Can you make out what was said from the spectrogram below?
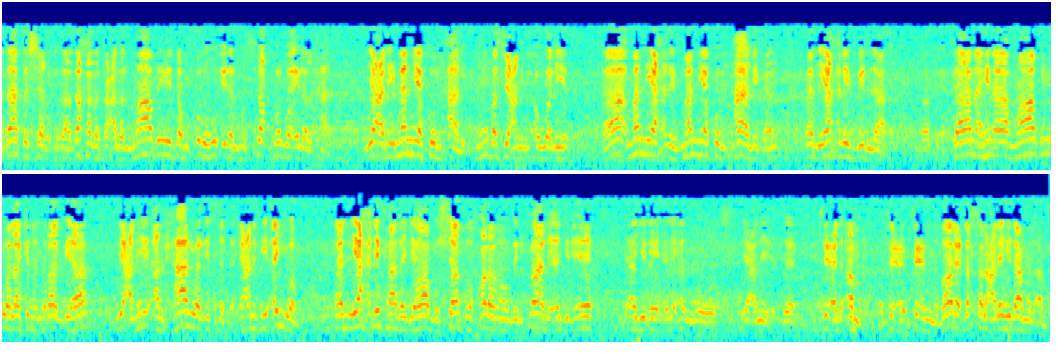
أداة الشرط إذا دخلت على الماضي تنقله إلى المستقبل وإلى الحال. يعني من يكون حالف؟ مو بس يعني الأولين. ها؟ من يحلف؟ من يكون حالفا؟ فليحلف بالله. كان هنا ماضي ولكن المراد بها يعني الحال والاستقبال يعني في أي وقت. فليحلف هذا جواب الشرط وقرنه بالفاء لأجل إيه؟ لاجل لأنه يعني فعل أمر فعل, مضارع دخل عليه لام الأمر.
